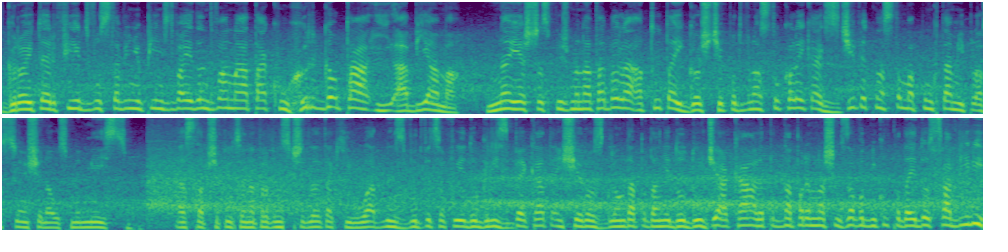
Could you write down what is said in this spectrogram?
Greuter Fürth w ustawieniu 5-2-1-2 na ataku Hrgota i Abiama. No i jeszcze spójrzmy na tabelę, a tutaj goście po 12 kolejkach z 19 punktami plasują się na ósmym miejscu. Asta przy piłce na prawym skrzydle taki ładny zwód wycofuje do Grisbecka, ten się rozgląda, podanie do Dudziaka, ale pod naporem naszych zawodników podaje do Sabiri.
